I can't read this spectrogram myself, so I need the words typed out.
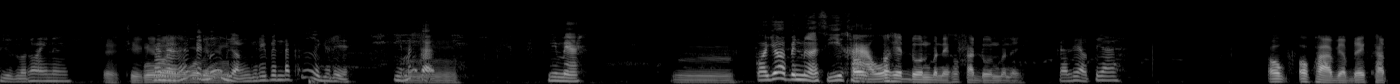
ถือเราหน่อยหนึงเออถึกน้นั่นอยน่ะๆมันบ่เป็นหเรื่องยังเหลืองอยู่เดิเป็นตะคืออยู่เดินี่มันก็อืม นี่แหม่อืมกอย่อเป็นเนื้อสีขาวเเขาเฮ็ดโดนปานใดเขาขัดโดนปานใดก็แล้วแต่เอาเอาผ้าแบบใดขัด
